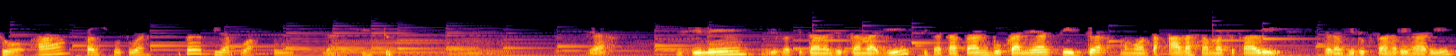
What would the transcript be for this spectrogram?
doa persekutuan setiap waktu dan hidup. Ya, di sini juga kita lanjutkan lagi dikatakan bukannya tidak mengontak Allah sama sekali dalam hidup sehari-hari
